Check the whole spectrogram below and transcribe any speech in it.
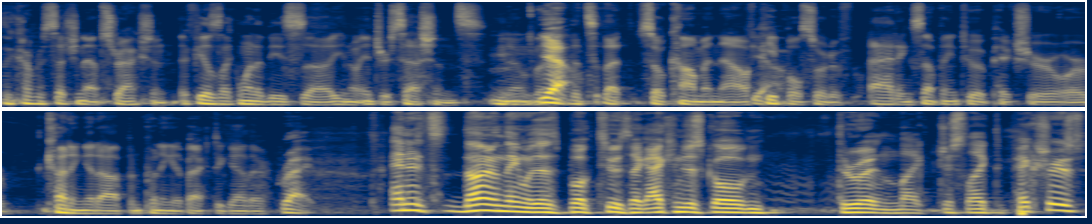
the cover is such an abstraction. It feels like one of these, uh, you know, intercessions. You know, that- Yeah. that's that's so common now. Of Yeah. people sort of adding something to a picture or cutting it up and putting it back together. Right. And it's another thing with this book too is like I can just go through it and like just like the pictures,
